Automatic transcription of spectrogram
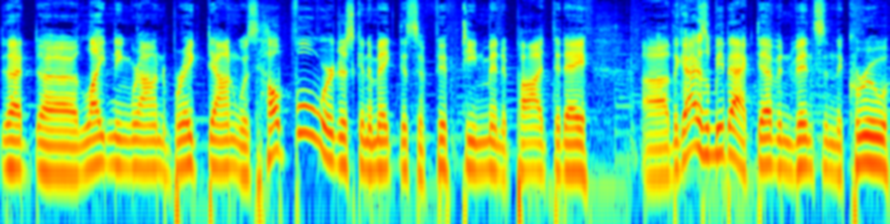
that uh, lightning round breakdown was helpful. We're just going to make this a 15 minute pod today. Uh, the guys will be back. Devin, Vince, and the crew.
